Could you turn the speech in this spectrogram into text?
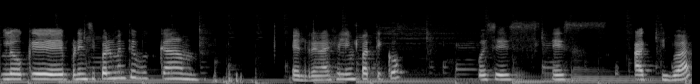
lo que principalmente busca el drenaje linfático, pues es, es activar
